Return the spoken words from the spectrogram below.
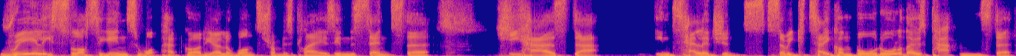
really slotting into what Pep Guardiola wants from his players in the sense that he has that intelligence. So he could take on board all of those patterns that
